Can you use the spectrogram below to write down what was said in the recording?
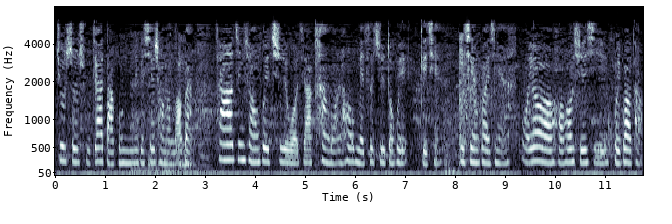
就是暑假打工的那个鞋厂的老板。他经常会去我家看我，然后每次去都会给钱，一千块钱。我要好好学习回报他。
